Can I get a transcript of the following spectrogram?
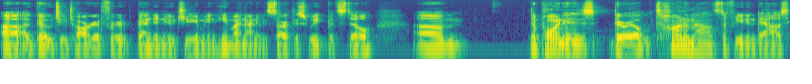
uh, a go-to target for Ben DiNucci. I mean, he might not even start this week, but still. Um, the point is, there are a ton of mouths to feed in Dallas,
